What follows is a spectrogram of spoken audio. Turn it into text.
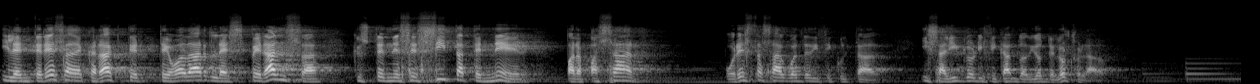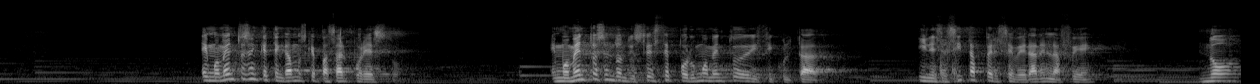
Y la entereza de carácter te va a dar la esperanza que usted necesita tener para pasar por estas aguas de dificultad y salir glorificando a Dios del otro lado. En momentos en que tengamos que pasar por esto, en momentos en donde usted esté por un momento de dificultad y necesita perseverar en la fe, no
